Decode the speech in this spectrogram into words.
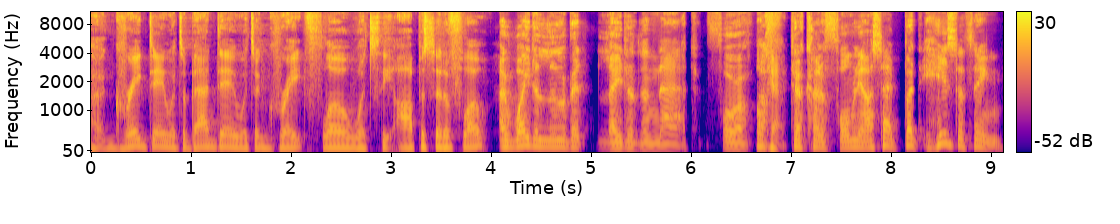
a great day? What's a bad day? What's a great flow? What's the opposite of flow? I wait a little bit later than that for a, Okay. to kind of formally ask that. But here's the thing:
